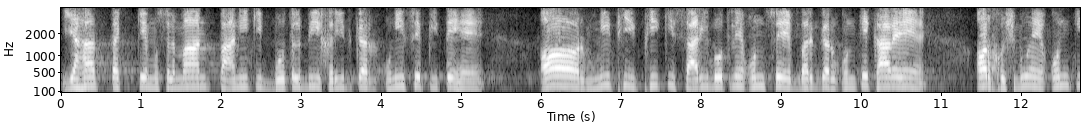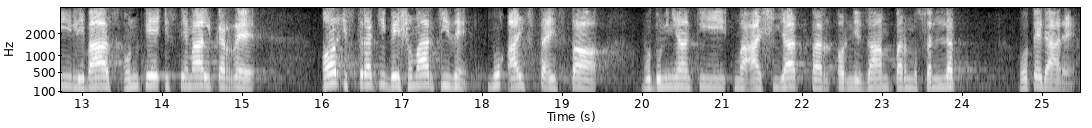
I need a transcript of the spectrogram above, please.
یہاں تک کہ مسلمان پانی کی بوتل بھی خرید کر انہی سے پیتے ہیں اور میٹھی پھیکی ساری بوتلیں ان سے برگر ان کے کھا رہے ہیں اور خوشبوئیں ان کی لباس ان کے استعمال کر رہے اور اس طرح کی بے شمار چیزیں، وہ آہستہ آہستہ وہ دنیا کی معاشیات پر اور نظام پر مسلط ہوتے جا رہے ہیں۔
